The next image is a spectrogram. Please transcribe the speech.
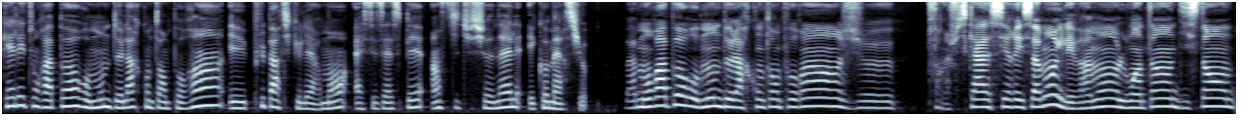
Quel est ton rapport au monde de l'art contemporain et plus particulièrement à ses aspects institutionnels et commerciaux? Bah, Mon rapport au monde de l'art contemporain, je... enfin, jusqu'à assez récemment, il est vraiment lointain, distant,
